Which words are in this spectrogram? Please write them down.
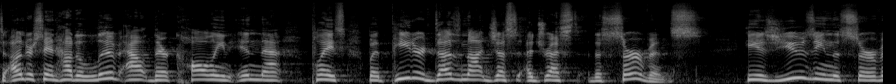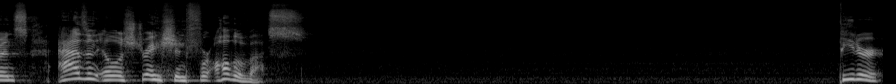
to understand how to live out their calling in that place. But Peter does not just address the servants, he is using the servants as an illustration for all of us. Peter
